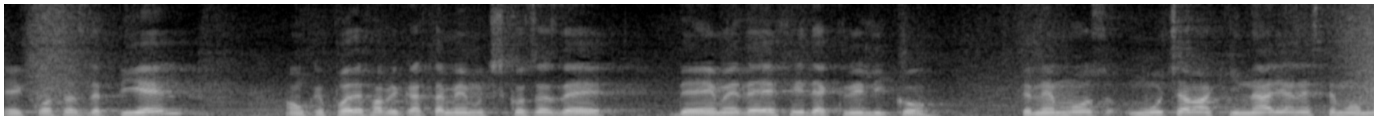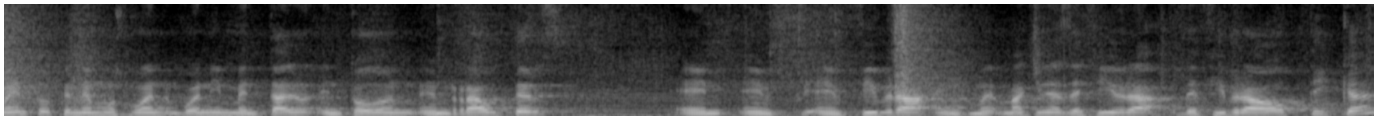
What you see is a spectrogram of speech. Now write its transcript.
eh, cosas de piel, aunque puede fabricar también muchas cosas de, MDF y de acrílico. Tenemos mucha maquinaria en este momento, tenemos buen, inventario en todo, en, en routers, en, en, en, fibra, en máquinas de fibra, de fibra óptica,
